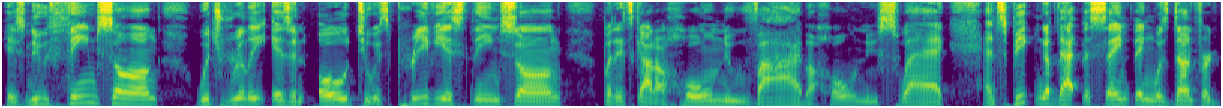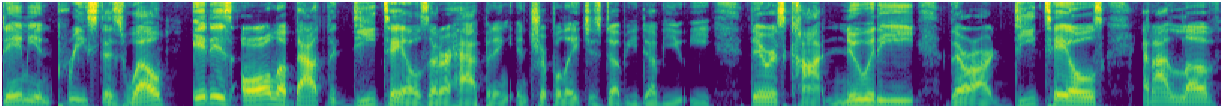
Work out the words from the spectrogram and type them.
His new theme song, which really is an ode to his previous theme song, but it's got a whole new vibe, a whole new swag. And speaking of that, the same thing was done for Damian Priest as well. It is all about the details that are happening in Triple H's WWE. There is continuity, there are details, and I love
